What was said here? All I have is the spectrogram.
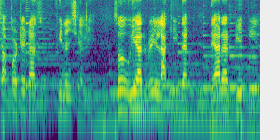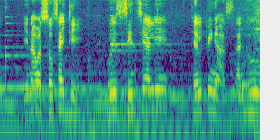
supported us financially. So we are very lucky that there are people in our society who is sincerely helping us and who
